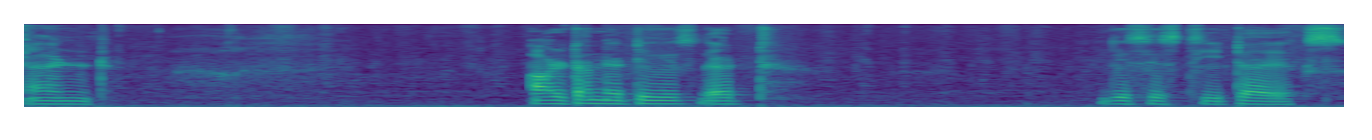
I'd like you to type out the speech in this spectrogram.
and alternative is that this is theta x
